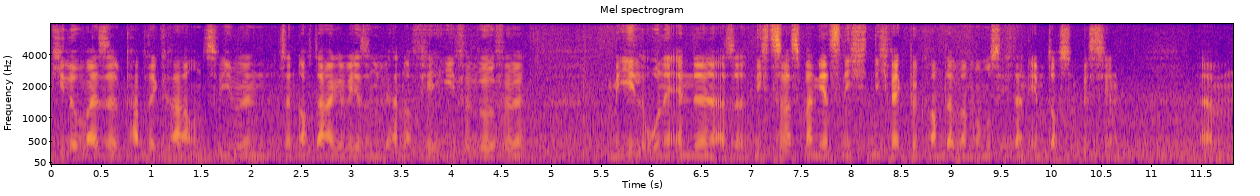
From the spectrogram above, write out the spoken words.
kiloweise Paprika und Zwiebeln sind noch da gewesen. Wir hatten noch vier Hefewürfel, Mehl ohne Ende. Also nichts, was man jetzt nicht, nicht wegbekommt, aber man muss sich dann eben doch so ein bisschen, ähm,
